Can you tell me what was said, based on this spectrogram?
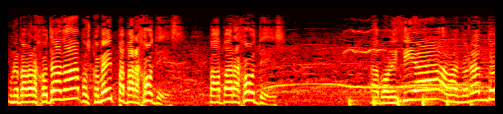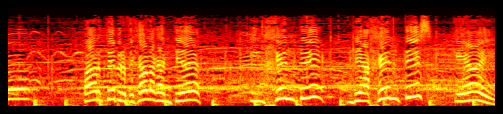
una paparajotada, pues comer paparajotes. Paparajotes. La policía abandonando parte, pero fijaos la cantidad ingente de agentes que hay.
